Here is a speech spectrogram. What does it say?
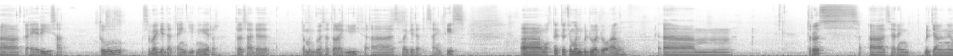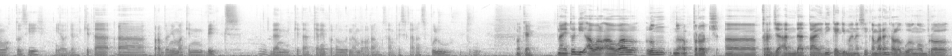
uh, ke Eri satu sebagai data engineer, terus ada temen gue satu lagi uh, sebagai data scientist. Uh, waktu itu cuman berdua doang. Um, terus uh, sering berjalannya waktu sih, ya udah kita uh, problemnya makin big dan kita akhirnya perlu nambah orang sampai sekarang 10 gitu. Oke. Nah itu di awal-awal lu nge-approach eh, kerjaan data ini kayak gimana sih? Kemarin kalau gua ngobrol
